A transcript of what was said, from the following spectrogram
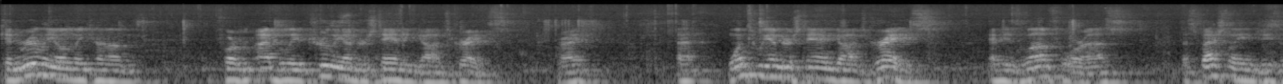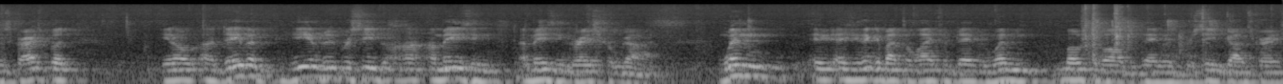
can really only come from, I believe, truly understanding God's grace, right? Uh, once we understand God's grace and His love for us, especially in Jesus Christ, but you know, uh, David, he had received uh, amazing, amazing grace from God. When, as you think about the life of David, when most of all did David receive God's grace?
